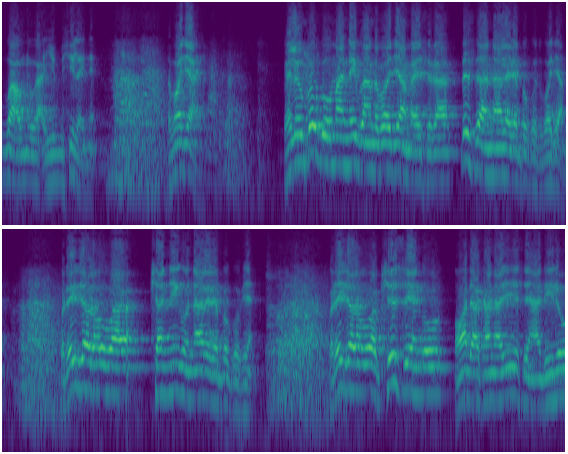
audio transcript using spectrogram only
ဥပအောင်တို့ကအယူမရှိလိုက်နဲ့သဘောကျ ဘယ်လိုပုဂ္ဂိုလ်မှနိဗ္ဗာန်သဘောကျမယ်ဆိုတာသစ္စာနားလဲတဲ့ပုဂ္ဂိုလ်သဘောကျပရိစ္ဆေသမုပ္ပါဖြန့်နည်းကိုနားလဲတဲ့ပုဂ္ဂိုလ်ဖြင့်ပရိစ္ဆေသမုပ္ပါဖြစ်စဉ်ကိုဟောတာခန္ဓာကြီးစဉ်ဟာဒီလို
